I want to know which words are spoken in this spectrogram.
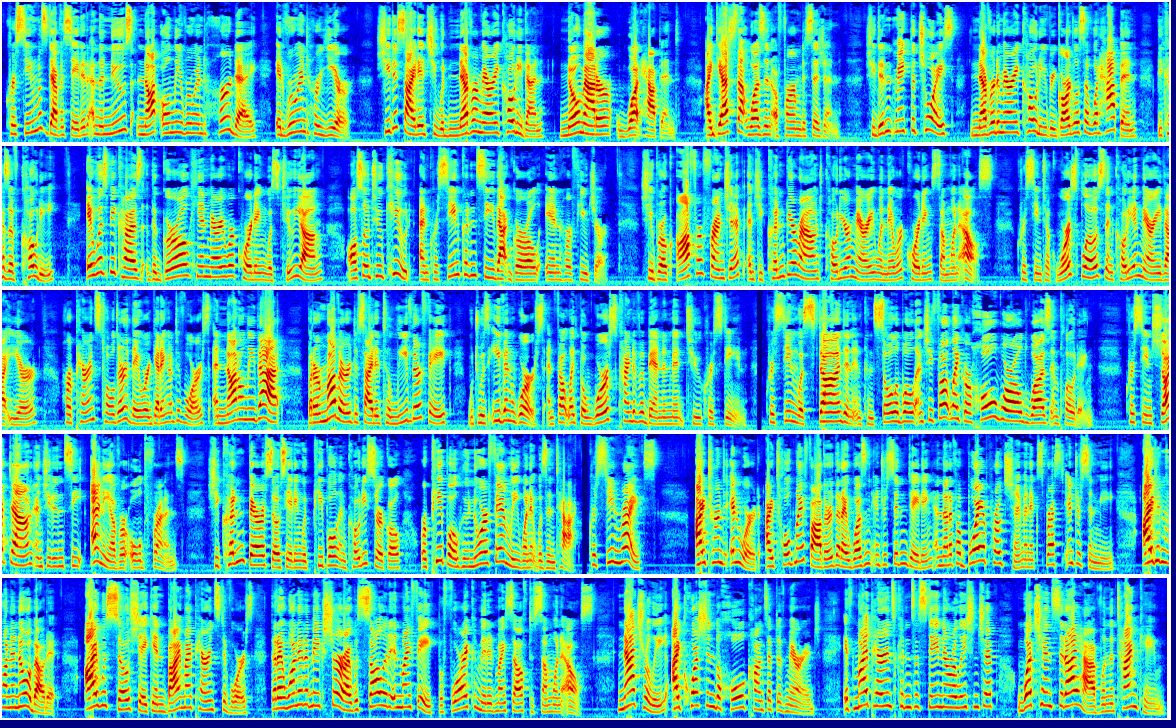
Christine was devastated, and the news not only ruined her day, it ruined her year. She decided she would never marry Kody then, no matter what happened. I guess that wasn't a firm decision. She didn't make the choice never to marry Kody, regardless of what happened, because of Kody. It was because the girl he and Meri were courting was too young, also too cute, and Christine couldn't see that girl in her future. She broke off her friendship and she couldn't be around Kody or Meri when they were courting someone else. Christine took worse blows than Kody and Meri that year. Her parents told her they were getting a divorce, and not only that, but her mother decided to leave their faith, which was even worse and felt like the worst kind of abandonment to Christine. Christine was stunned and inconsolable, and she felt like her whole world was imploding. Christine shut down and she didn't see any of her old friends. She couldn't bear associating with people in Kody's circle or people who knew her family when it was intact. Christine writes, I turned inward. I told my father that I wasn't interested in dating and that if a boy approached him and expressed interest in me, I didn't want to know about it. I was so shaken by my parents' divorce that I wanted to make sure I was solid in my faith before I committed myself to someone else. Naturally, I questioned the whole concept of marriage. If my parents couldn't sustain their relationship, what chance did I have when the time came?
